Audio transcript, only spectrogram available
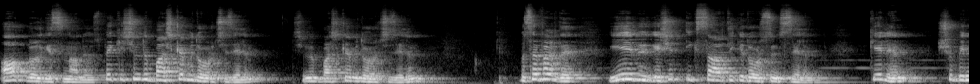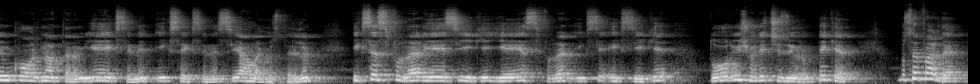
Alt bölgesini alıyoruz. Peki şimdi başka bir doğru çizelim. Şimdi başka bir doğru çizelim. Bu sefer de y büyük eşit x artı 2 doğrusunu çizelim. Gelin şu benim koordinatlarım y ekseni, x ekseni siyahla gösterelim. x'e 0 ver, y'si 2, y'ye 0 ver, x'i eksi 2. Doğruyu şöyle çiziyorum. Peki bu sefer de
